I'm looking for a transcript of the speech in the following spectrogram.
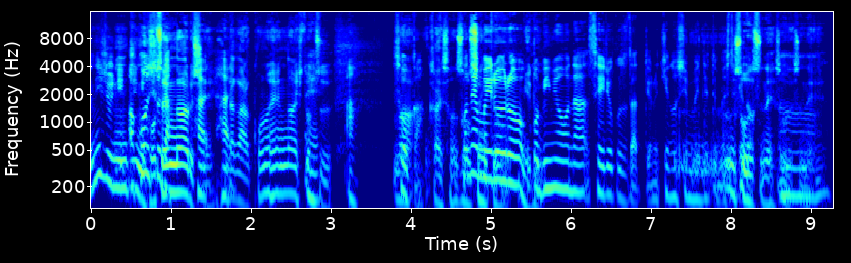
22日あに補選があるしね、はいはい。だからこの辺がう、一つ、ええ。あそうか、まあ、解散この総選辺もいろいろ微妙な勢力図だっていうの昨日新聞に出てましたけど、そうですねそうですね。ん。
